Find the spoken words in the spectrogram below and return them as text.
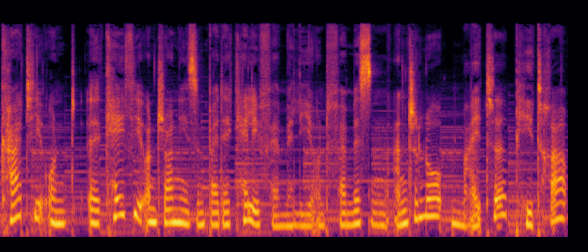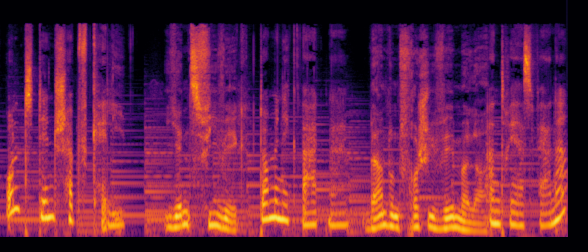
Kathi und, äh, Kathy und Johnny sind bei der Kelly Family und vermissen Angelo, Maite, Petra und den Schöpf Kelly. Jens Viehweg. Dominik Wagner. Bernd und Froschi Wehmöller. Andreas Werner.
